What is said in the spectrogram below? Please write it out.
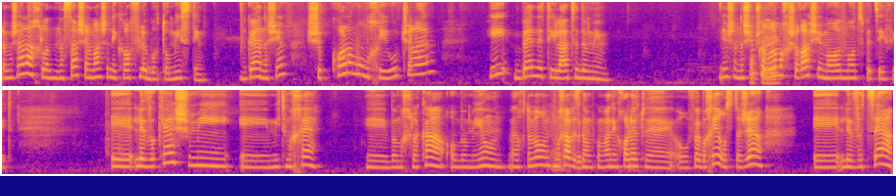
למשל, ההכנסה של מה שנקרא פלבוטומיסטים. אוקיי? אנשים שכל המומחיות שלהם היא בנטילת דמים. יש אנשים אוקיי. אוקיי. שעוברים הכשרה שהיא מאוד מאוד ספציפית. אה, לבקש ממתמחה אה, במחלקה או במיון, ואנחנו מדברים על מתמחה, וזה גם כמובן יכול להיות אה, רופא בכיר או סטאז'ר, אה, לבצע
